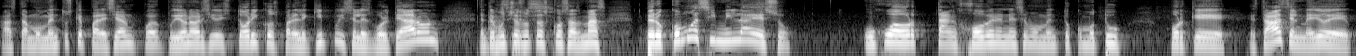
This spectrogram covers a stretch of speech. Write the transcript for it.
hasta momentos que parecían, pu- pudieron haber sido históricos para el equipo y se les voltearon, entre Así muchas es. otras cosas más. Pero ¿cómo asimila eso un jugador tan joven en ese momento como tú? Porque estabas en medio de,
